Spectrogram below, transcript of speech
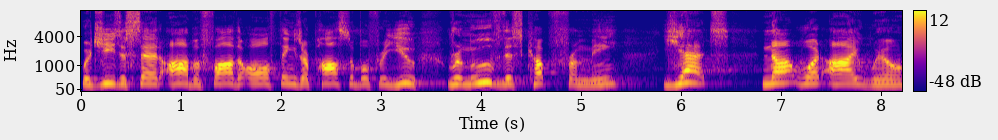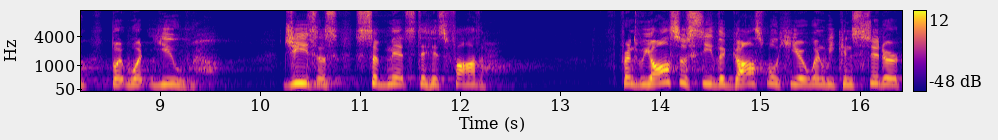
Where Jesus said, Abba, Father, all things are possible for you. Remove this cup from me, yet not what I will, but what you will. Jesus submits to his Father. Friends, we also see the gospel here when we consider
